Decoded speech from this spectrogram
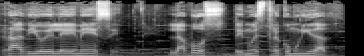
Radio LMS, la voz de nuestra comunidad.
